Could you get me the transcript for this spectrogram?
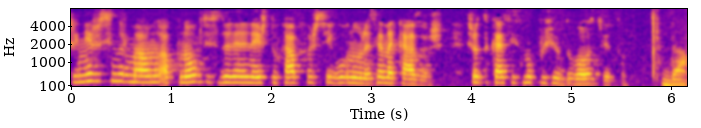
Тренираш си нормално, ако много ти се даде нещо, хапваш си го, но не се наказваш, защото така си смукваш и удоволствието. Да,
